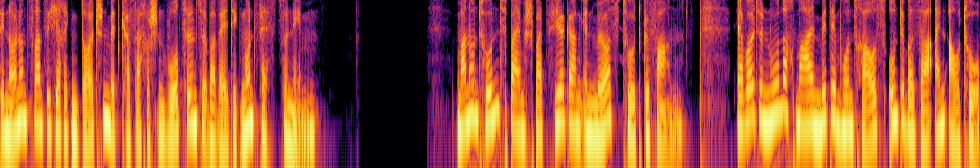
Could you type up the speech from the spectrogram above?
den 29-jährigen Deutschen mit kasachischen Wurzeln zu überwältigen und festzunehmen. Mann und Hund beim Spaziergang in Mörs totgefahren. Er wollte nur noch mal mit dem Hund raus und übersah ein Auto.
